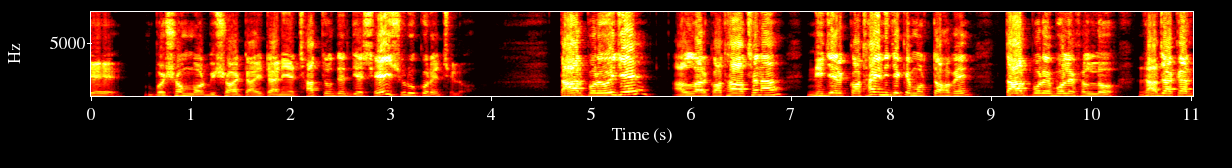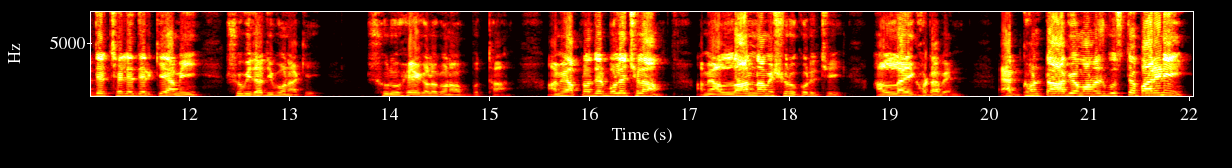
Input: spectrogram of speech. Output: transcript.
যে বৈষম্যর বিষয়টা, এটা নিয়ে ছাত্রদের দিয়ে সেই শুরু করেছিল। তারপরে ওই যে আল্লাহর কথা আছে না, নিজের কথাই নিজেকে মরতে হবে, তারপরে বলে ফেলল, রাজাকারদের ছেলেদেরকে আমি সুবিধা দিব নাকি? শুরু হয়ে গেল গণ অভ্যুত্থান। আমি আপনাদের বলেছিলাম, আমি আল্লাহর নামে শুরু করেছি, আল্লাহই ঘটাবেন। এক ঘণ্টা আগেও মানুষ বুঝতে পারেনি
